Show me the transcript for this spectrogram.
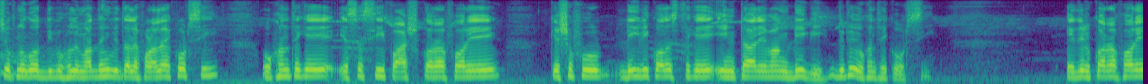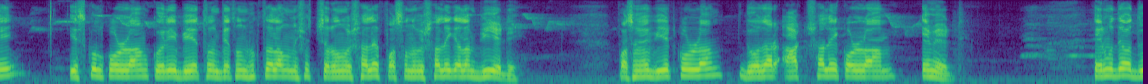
চুকনগর দ্বীপহুলি মাধ্যমিক বিদ্যালয়ে পড়ালেখা করছি। ওখান থেকে এসএসসি পাস করার পরে কেশবপুর ডিগ্রি কলেজ থেকে ইন্টার এবং ডিগ্রি দুটোই ওখান থেকে করছি। এদের করার পরে স্কুল করলাম, করে বেতন, বেতনভুক্ত হলাম উনিশশো চুরানব্বই সালে, পঁচানব্বই সালে গেলাম বিএডে প্রথমে বিএড করলাম দু হাজার আট সালে করলাম এমএড এর মধ্যে দু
